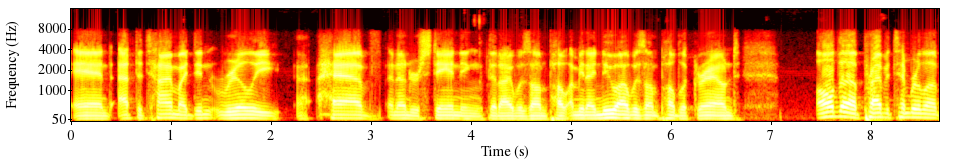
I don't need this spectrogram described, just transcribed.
And at the time, I didn't really have an understanding that I was on public. I mean, I knew I was on public ground. All the private timber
